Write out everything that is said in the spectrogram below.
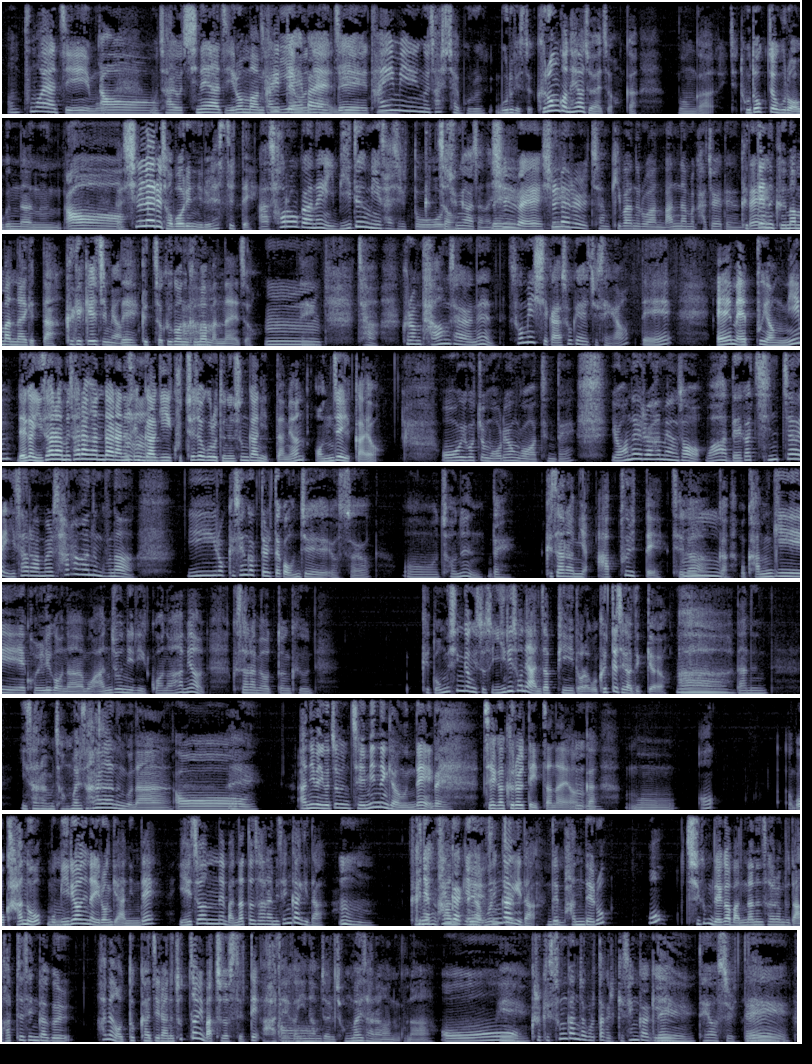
어, 품어야지 뭐잘 어. 뭐 지내야지 이런 마음이 크기 때문에 네 타이밍을 사실 잘 모르 모르겠어요. 그런 건 헤어져야죠. 그러니까 뭔가 도덕적으로 어긋나는 아. 그러니까 신뢰를 저버리는 일을 했을 때. 아 서로 간의 이 믿음이 사실 또 그쵸. 중요하잖아요. 네. 신뢰, 신뢰를 네. 참 기반으로 한 만남을 가져야 되는데. 그때는 그만 만나야겠다. 그게 깨지면. 네, 그쵸. 그거는 아. 그만 만나야죠. 음, 네. 자, 그럼 다음 사연은 소민 씨가 소개해 주세요. 네. MF0님, 내가 이 사람을 사랑한다라는 음음. 생각이 구체적으로 드는 순간이 있다면 언제일까요? 어, 이거 좀 어려운 것 같은데. 연애를 하면서, 와, 내가 진짜 이 사람을 사랑하는구나. 이렇게 생각될 때가 언제였어요? 어, 저는. 네. 그 사람이 아플 때, 제가, 음. 그러니까 뭐 감기에 걸리거나 뭐 안 좋은 일이 있거나 하면 그 사람의 어떤 그, 그게 너무 신경이 써서 일이 손에 안 잡히더라고요. 그때 제가 느껴요. 아, 음. 아, 나는 이 사람을 정말 사랑하는구나. 어. 네. 아니면 이거 좀 재밌는 경우인데 네. 제가 그럴 때 있잖아요. 그러니까 음, 음. 뭐 어? 뭐 간혹 뭐 음. 미련이나 이런 게 아닌데 예전에 만났던 사람이 생각이다. 음. 그냥, 그냥 생각이나 네, 생각이다. 근데 음. 반대로 어? 지금 내가 만나는 사람도 나 같은 생각을 하면 어떡하지라는 초점이 맞춰졌을 때, 아, 내가 아. 이 남자를 정말 사랑하는구나. 오, 네. 그렇게 순간적으로 딱 이렇게 생각이 네. 되었을 때, 네.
